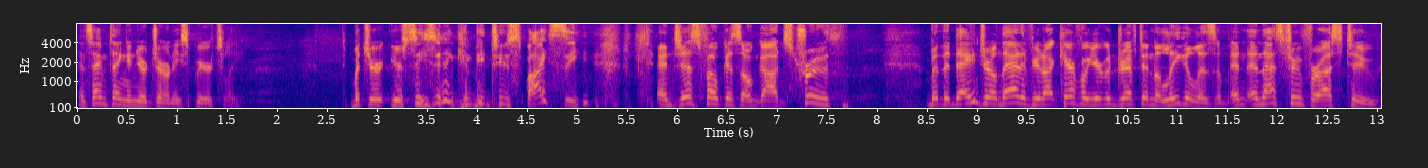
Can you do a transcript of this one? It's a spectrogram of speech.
And same thing in your journey spiritually. But your, your seasoning can be too spicy and just focus on God's truth. But the danger on that, if you're not careful, you're going to drift into legalism. And, and that's true for us too.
